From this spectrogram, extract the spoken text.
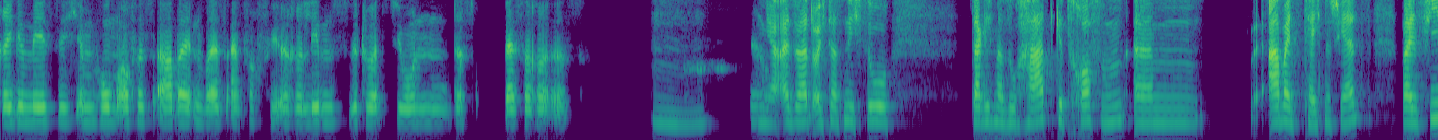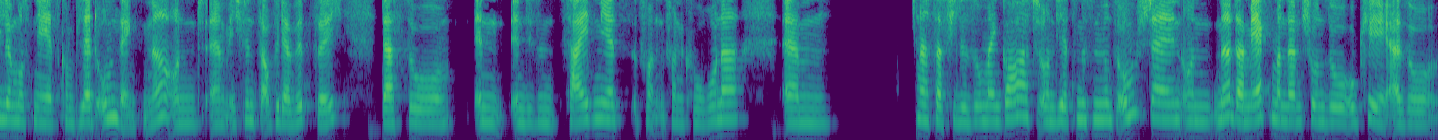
regelmäßig im Homeoffice arbeiten, weil es einfach für ihre Lebenssituation das Bessere ist. Mhm. Ja. Ja, also hat euch das nicht so, sag ich mal, so hart getroffen, ähm, arbeitstechnisch jetzt, weil viele mussten ja jetzt komplett umdenken, ne? Und ähm, ich finde es auch wieder witzig, dass so in, in diesen Zeiten jetzt von, von Corona, ähm, dass da viele so, mein Gott, und jetzt müssen wir uns umstellen und ne, da merkt man dann schon so, okay, also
